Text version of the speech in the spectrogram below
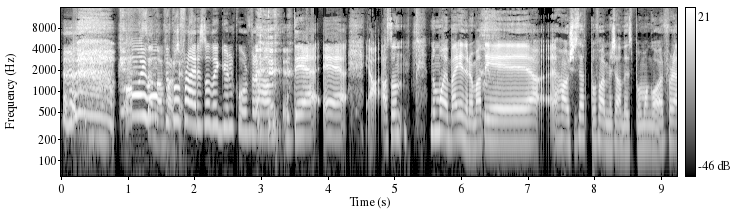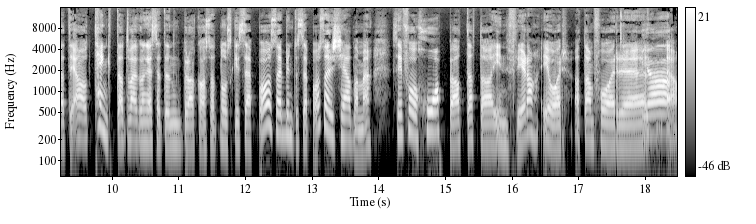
Å, jeg håper på flere sånne gullkorn fra han. Det er Ja, altså, nå må jeg bare innrømme at jeg, jeg har jo ikke sett på Farmen kjendis på mange år. For jeg har tenkt at hver gang jeg har sett en bra kast, at nå skal jeg se på, og så har jeg begynt å se på, og så har jeg kjeda meg. Så jeg får håpe at dette innfrir, da, i år. At de får eh, Ja. ja.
